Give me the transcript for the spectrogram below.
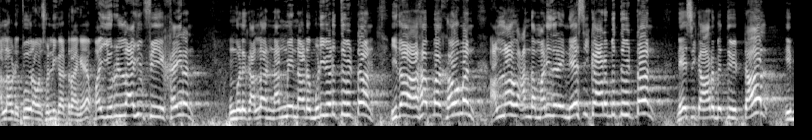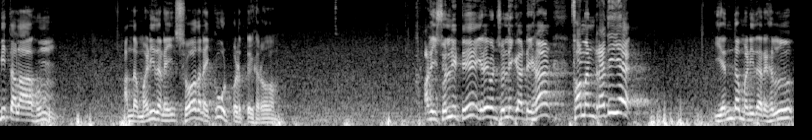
அல்லாவுடைய தூதர் அவன் சொல்லி காட்டுறாங்க. மையுருல்லாஹி ஃபி ஹைரன் உங்களுக்கு அல்லாஹ் நன்மை நாடு முடிவெடுத்து விட்டான். இதா அஹப்ப கௌமன். அல்லாஹ் அந்த மனிதரை நேசிக்க ஆரம்பித்து விட்டான். நேசிக்க ஆரம்பித்து விட்டால் இபித்தலாகும் அந்த மனிதனை சோதனைக்கு உட்படுத்துகிறோம். அதை சொல்லிட்டு இறைவன் சொல்லி காட்டுகிறான். ஃபமன் ரதிய எந்த மனிதர்கள்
